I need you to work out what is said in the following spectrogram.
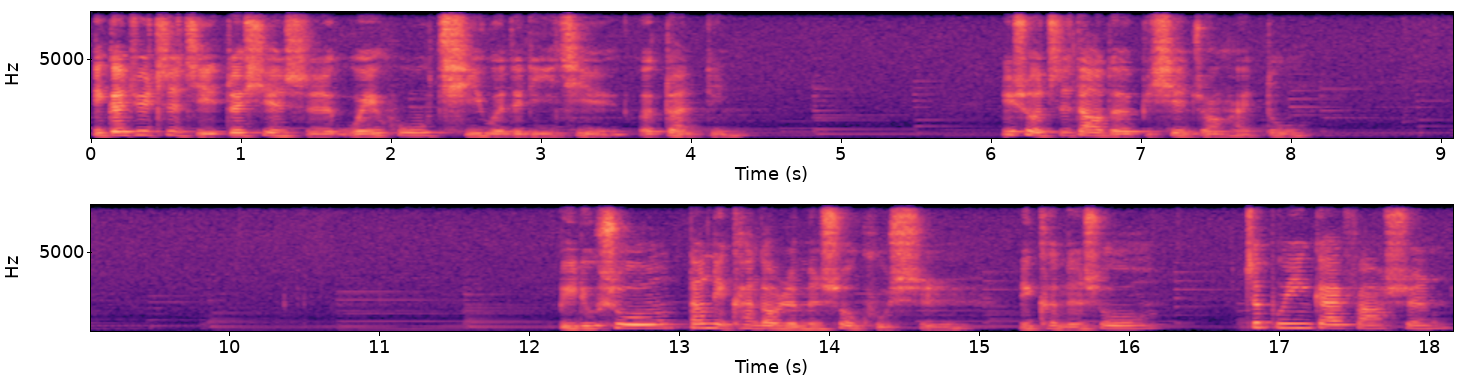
你根据自己对现实微乎其微的理解而断定，你所知道的比现状还多。比如说，当你看到人们受苦时，你可能说：“这不应该发生，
